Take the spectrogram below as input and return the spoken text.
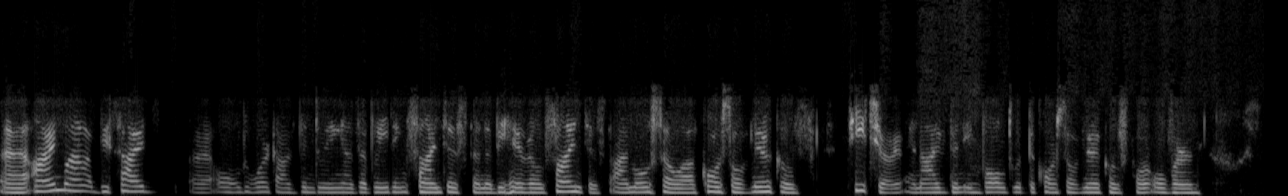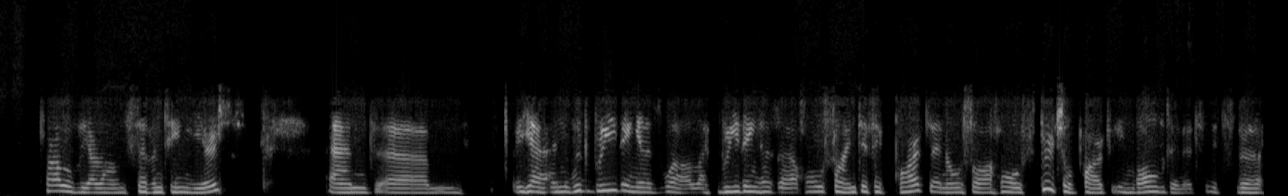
Uh, I'm, uh, besides uh, all the work I've been doing as a breathing scientist and a behavioral scientist, I'm also a Course of Miracles teacher, and I've been involved with the Course of Miracles for over probably around 17 years. And um, yeah, and with breathing as well, like breathing has a whole scientific part and also a whole spiritual part involved in it. It's the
